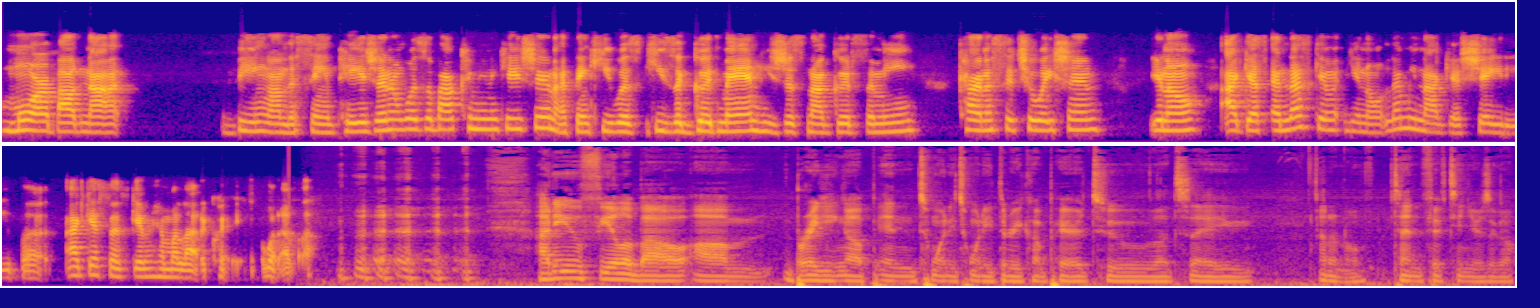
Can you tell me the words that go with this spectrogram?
more about not being on the same page than it was about communication. I think he was he's a good man, he's just not good for me kind of situation. You know, I guess, and that's giving, you know, let me not get shady, but I guess that's giving him a lot of credit, whatever. How do you feel about um, breaking up in 2023 compared to, let's say, I don't know, 10, 15 years ago?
